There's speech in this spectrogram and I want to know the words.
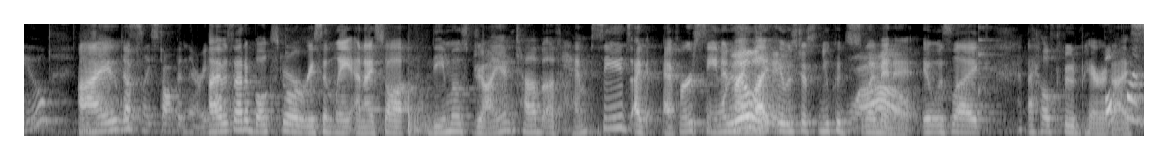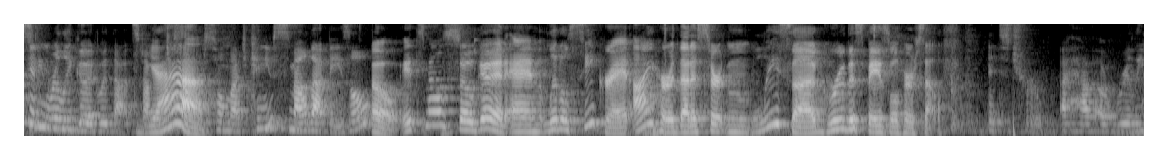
you, you I can was- definitely stop in there. Yeah. I was at a bulk store recently and I saw the most giant tub of hemp seeds I've ever seen in my life. It was just you could swim in it. It was like a health food paradise. Bulk paradise. Barn's getting really good with that stuff. Yeah. So much. Can you smell that basil? Oh, it smells so good. And little secret, I heard that a certain Lisa grew this basil herself. It's true. I have a really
